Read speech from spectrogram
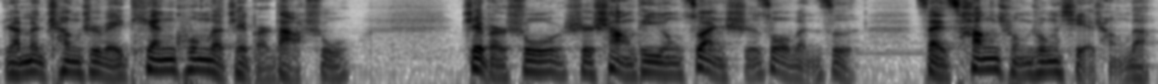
人们称之为“天空”的这本大书。这本书是上帝用钻石做文字，在苍穹中写成的。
